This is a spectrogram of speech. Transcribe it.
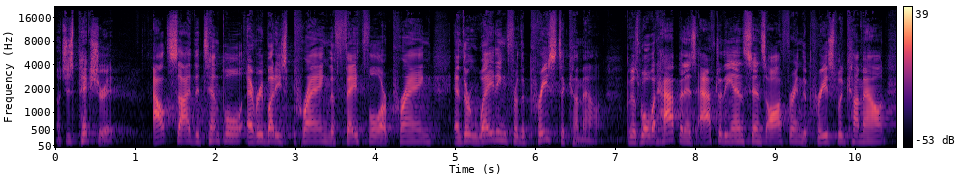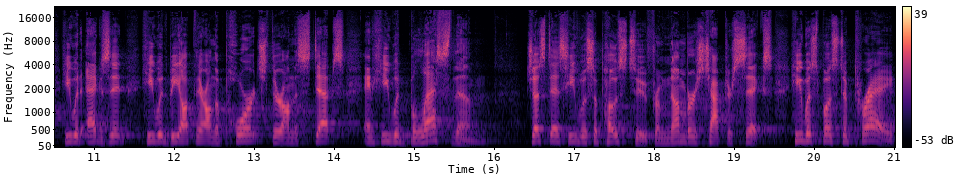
Now just picture it. Outside the temple, everybody's praying, the faithful are praying, and they're waiting for the priest to come out. Because what would happen is after the incense offering, the priest would come out, he would exit, he would be up there on the porch, they're on the steps, and he would bless them just as he was supposed to from Numbers chapter 6. He was supposed to pray,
